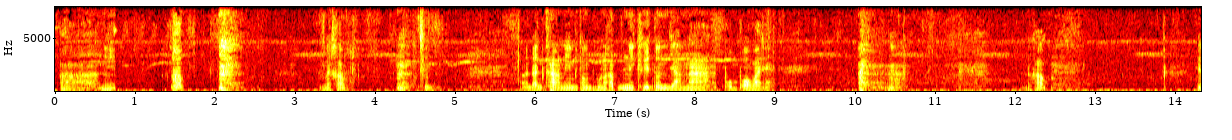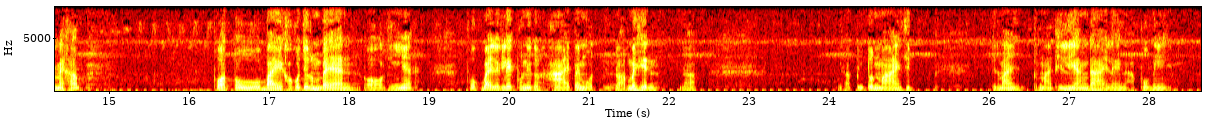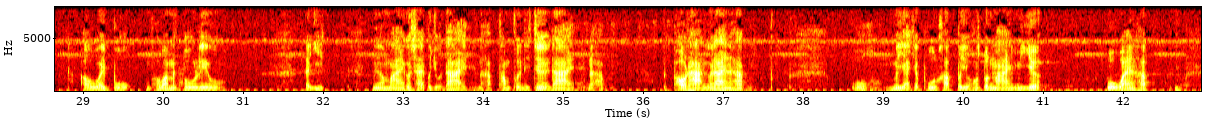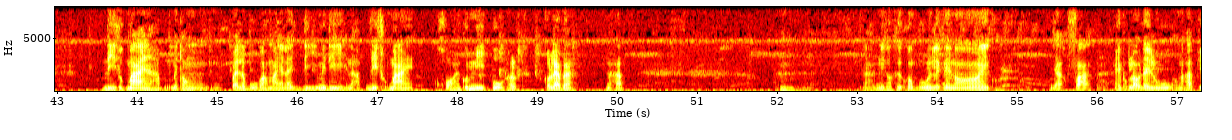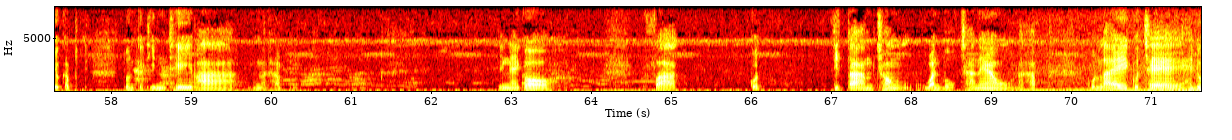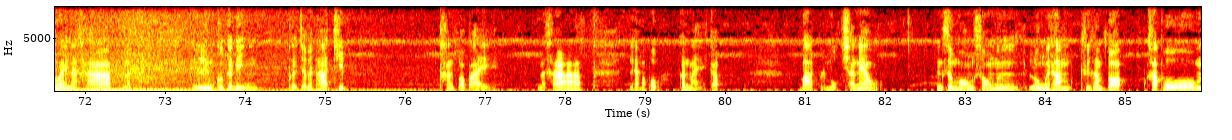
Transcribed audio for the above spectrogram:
อ่า นี่ครับเห็นไหมครับส่วนด้านข้างนี้ไม่ต้องดูนะครับ นี่คือต้นยางนา ผมเพาะไว้นะครับ เห็นไหมครับ พอโตใบเขาก็จะเริ่มแบนออกอย่างเงี้ย พวกใบเล็กๆ พวกนี้ก็หายไปหมดนะครับ ไม่เห็นนะครับ นะครับ เป็นต้นไม้ที่เป็นไม้ต้นไม้ที่เลี้ยงได้เลยนะครับ พวกนี้เอาไว้ปลูก เพราะว่ามันโตเร็ว และอีกเนื้อไม้ก็ใช้ประโยชน์ได้นะครับทำเฟอร์นิเจอร์ได้นะครับ เผาถ่านก็ได้นะครับ โอ้ไม่อยากจะพูดครับ ประโยชน์ของต้นไม้มีเยอะปลูกไว้นะครับ ดีทุกไม้นะครับ ไม่ต้องไประบุว่าไม้อะไรดีไม่ดีนะครับ ดีทุกไม้ ขอให้คุณมีปลูกก็แล้วกันนะครับ อืม นี่ก็คือความรู้เล็กๆน้อยๆอยากฝากให้พวกเราได้รู้นะครับ เกี่ยวกับต้นกระถินเทพานะครับ ยังไงก็ฝากกดติดตามช่องวันโบกชาแนลนะครับ กดไลค์กดแชร์ให้ด้วยนะครับและอย่าลืมกดกระดิ่ง เผื่อจะไม่พลาดคลิปครั้งต่อไปนะครับ แล้วมาพบกันใหม่กับบาสประโบกชาแนล หนึ่งสมองสองมือ ลงมือทำคือคำตอบครับผม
